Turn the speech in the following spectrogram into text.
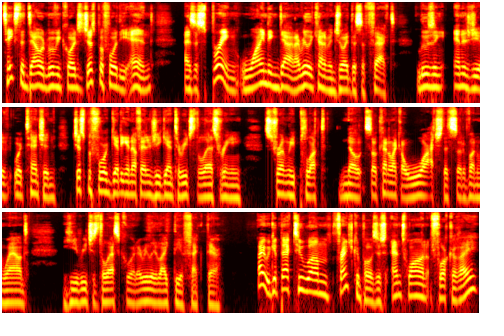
takes the downward moving chords just before the end as a spring winding down. I really kind of enjoyed this effect, losing energy or tension just before getting enough energy again to reach the last ringing, strongly plucked note. So kind of like a watch that's sort of unwound. He reaches the last chord. I really like the effect there. All right, we get back to um, French composers Antoine Forqueray,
